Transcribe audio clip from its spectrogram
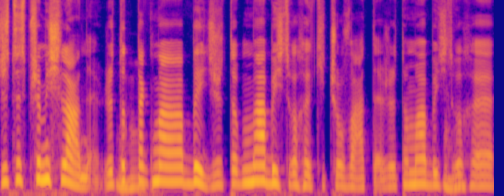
że to jest przemyślane, że to mhm. tak ma być, że to ma być trochę kiczowate, że to ma być mhm. trochę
